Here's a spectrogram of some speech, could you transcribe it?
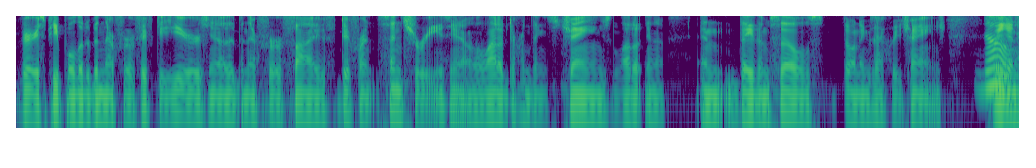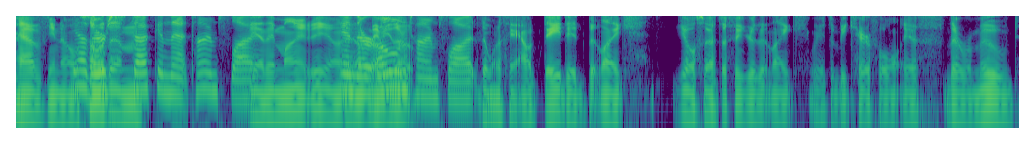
various people that have been there for 50 years, you know, they've been there for five different centuries, you know, a lot of different things change, a lot of, you know, and they themselves don't exactly change. No. We can have, you know, yeah, some of them, stuck in that time slot yeah, they might, you know, in their maybe own time slot. Don't want to say outdated, but like you also have to figure that like we have to be careful if they're removed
